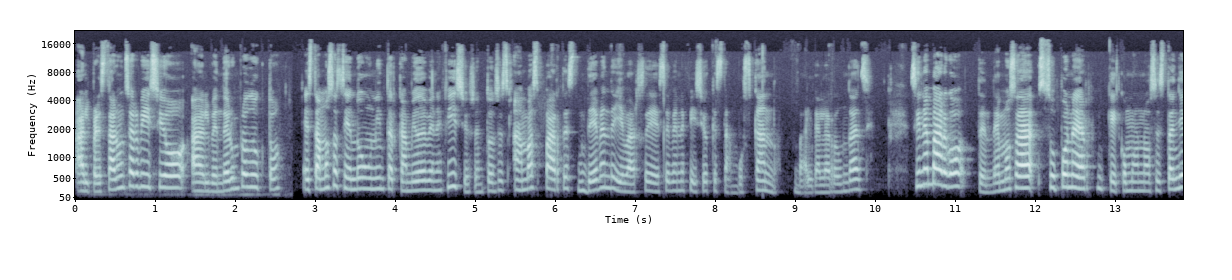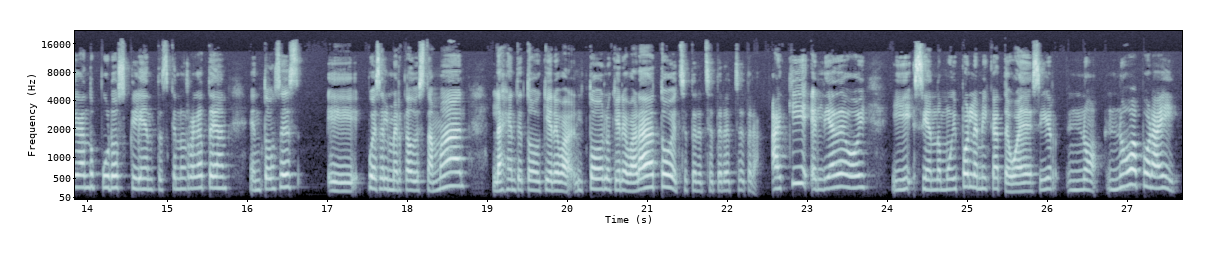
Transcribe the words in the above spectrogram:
al prestar un servicio, al vender un producto, Estamos haciendo un intercambio de beneficios, entonces ambas partes deben de llevarse ese beneficio que están buscando, valga la redundancia. Sin embargo, tendemos a suponer que como nos están llegando puros clientes que nos regatean, entonces eh, pues el mercado está mal, la gente todo, quiere, todo lo quiere barato, etcétera, etcétera, etcétera. Aquí el día de hoy, y siendo muy polémica, te voy a decir, no, no va por ahí.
